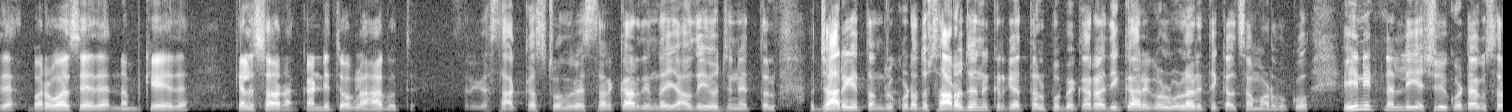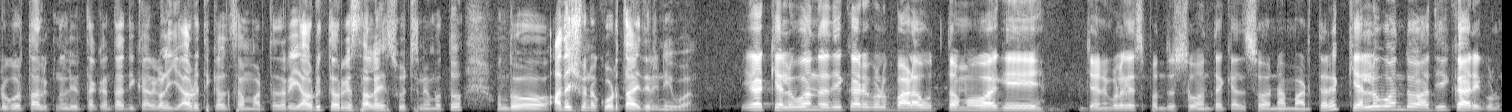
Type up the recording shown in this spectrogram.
ಇದೆ, ಭರವಸೆ ಇದೆ, ನಂಬಿಕೆ ಇದೆ, ಕೆಲಸವನ್ನು ಖಂಡಿತವಾಗ್ಲೂ ಆಗುತ್ತೆ. ಈಗ ಸಾಕಷ್ಟು ಅಂದರೆ ಸರ್ಕಾರದಿಂದ ಯಾವುದೇ ಯೋಜನೆ ತಲ್, ಜಾರಿಗೆ ತಂದರೂ ಕೂಡ ಅದು ಸಾರ್ವಜನಿಕರಿಗೆ ತಲುಪಬೇಕಾದ್ರೆ ಅಧಿಕಾರಿಗಳು ಒಳ್ಳೆ ರೀತಿ ಕೆಲಸ ಮಾಡಬೇಕು. ಈ ನಿಟ್ಟಿನಲ್ಲಿ ಎಚ್ ಡಿ ಕೋಟೆ ಹಾಗೂ ಸರಗೂರು ತಾಲೂಕಿನಲ್ಲಿ ಇರ್ತಕ್ಕಂಥ ಅಧಿಕಾರಿಗಳು ಯಾವ ರೀತಿ ಕೆಲಸ ಮಾಡ್ತಾ ಇದ್ದಾರೆ, ಯಾವ ರೀತಿ ಅವರಿಗೆ ಸಲಹೆ, ಸೂಚನೆ ಮತ್ತು ಒಂದು ಆದೇಶವನ್ನು ಕೊಡ್ತಾ ಇದ್ದೀರಿ ನೀವು ಈಗ ಕೆಲವೊಂದು ಅಧಿಕಾರಿಗಳು ಭಾಳ ಉತ್ತಮವಾಗಿ ಜನಗಳಿಗೆ ಸ್ಪಂದಿಸುವಂಥ ಕೆಲಸವನ್ನು ಮಾಡ್ತಾರೆ. ಕೆಲವೊಂದು ಅಧಿಕಾರಿಗಳು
